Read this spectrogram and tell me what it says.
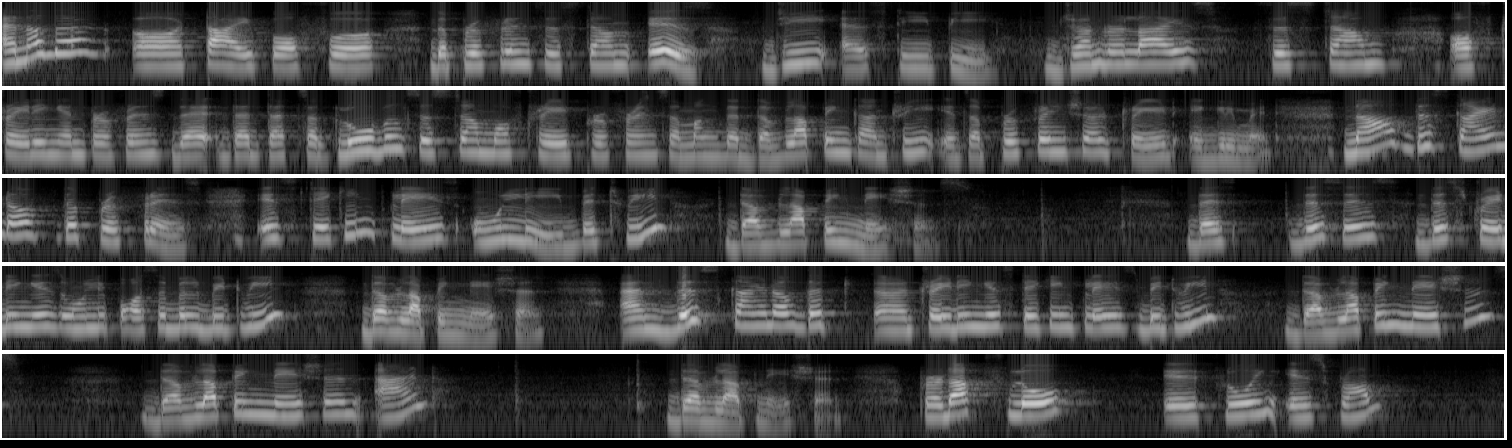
Another uh, type of uh, the preference system is GSTP, Generalized system of trading and preference that, that that's a global system of trade preference among the developing country. It's a preferential trade agreement. Now this kind of the preference is taking place only between developing nations. This this is this trading is only possible between developing nation. And this kind of the uh, trading is taking place between developing nations developing nation and developed nation. Product flow flowing is from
